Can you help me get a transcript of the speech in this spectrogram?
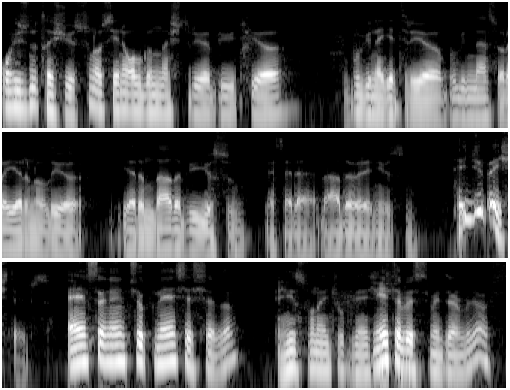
O hüznü taşıyorsun. O seni olgunlaştırıyor, büyütüyor. Bugüne getiriyor. Bugünden sonra yarın oluyor. Yarın daha da büyüyorsun mesela. Daha da öğreniyorsun. Tecrübe işte hepsi. En son en çok neye şaşırdın? En son en çok neye Niye şaşırdın? tebessüm ediyorum biliyor musun?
